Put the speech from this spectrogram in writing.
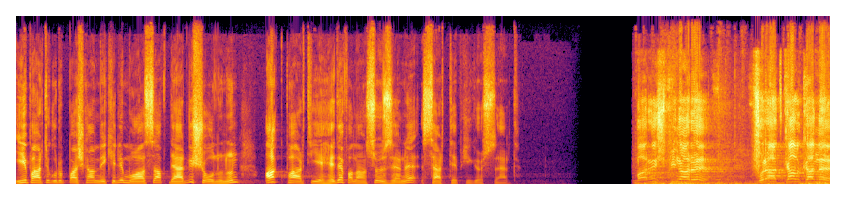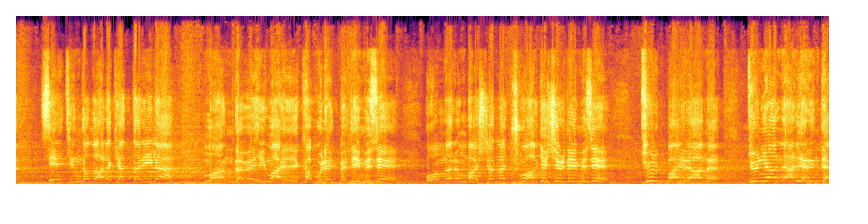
İyi Parti Grup Başkan Vekili Muazzaf Dervişoğlu'nun AK Parti'ye hedef alan sözlerine sert tepki gösterdi. Barış Pınarı, Fırat Kalkanı, Zeytin Dalı harekatlarıyla manda ve himayeyi kabul etmediğimizi, onların başlarına çuval geçirdiğimizi, Türk bayrağını dünyanın her yerinde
